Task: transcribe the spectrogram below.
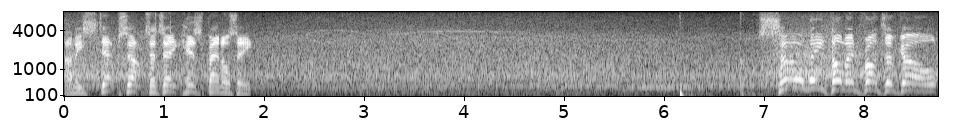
And he steps up to take his penalty. So lethal in front of goal.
